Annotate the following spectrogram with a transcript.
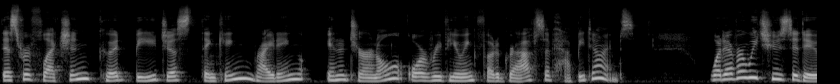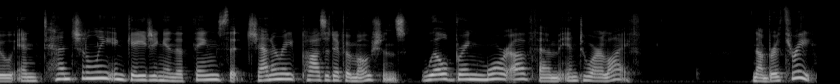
This reflection could be just thinking, writing in a journal, or reviewing photographs of happy times. Whatever we choose to do, intentionally engaging in the things that generate positive emotions will bring more of them into our life. Number three,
